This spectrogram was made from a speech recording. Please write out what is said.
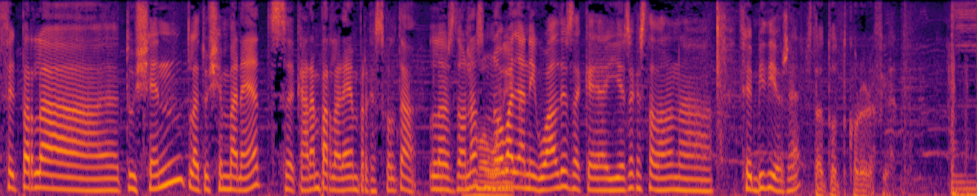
fet per la Tuixent, la Tuixent Benet, que ara en parlarem, perquè, escolta, les dones no bonic. ballen igual des de que hi és aquesta dona fent vídeos, eh? Està tot coreografiat. Alma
